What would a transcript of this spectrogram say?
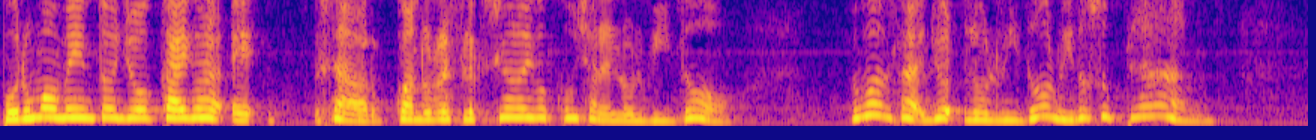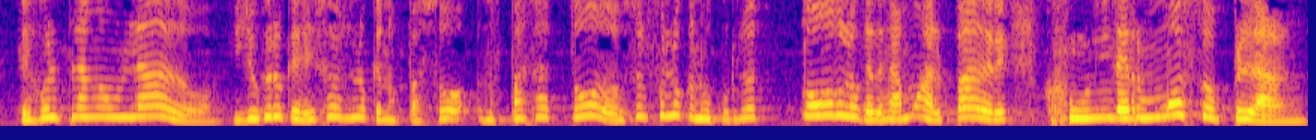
por un momento yo caigo, eh, o sea, cuando reflexiono digo, concha, lo olvidó. O sea, yo lo olvidó, olvidó su plan. Dejó el plan a un lado. Y yo creo que eso es lo que nos pasó, nos pasa a todos. Eso fue lo que nos ocurrió a todos los que dejamos al Padre con un hermoso plan.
